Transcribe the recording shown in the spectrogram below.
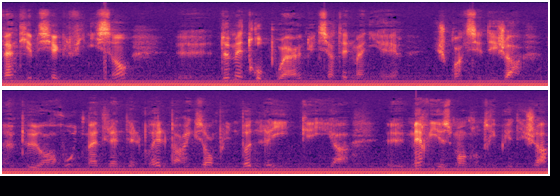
XXe euh, siècle finissant, euh, de mettre au point, d'une certaine manière, je crois que c'est déjà un peu en route, Madeleine Delbrel par exemple, une bonne laïque qui a euh, merveilleusement contribué déjà,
